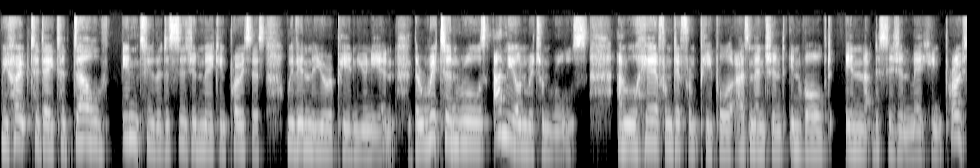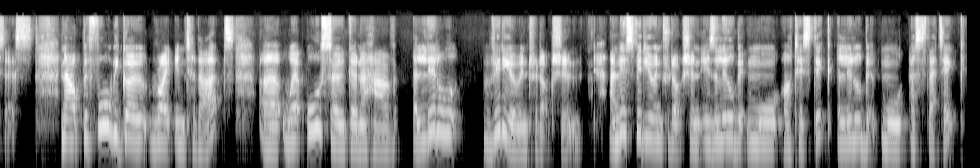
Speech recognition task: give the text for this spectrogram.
we hope today to delve into the decision making process within the European Union, the written rules and the unwritten rules. And we'll hear from different people, as mentioned, involved in that decision making process. Now, before we go right into that, uh, we're also going to have a little video introduction. And this video introduction is a little bit more artistic, a little bit more aesthetic,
